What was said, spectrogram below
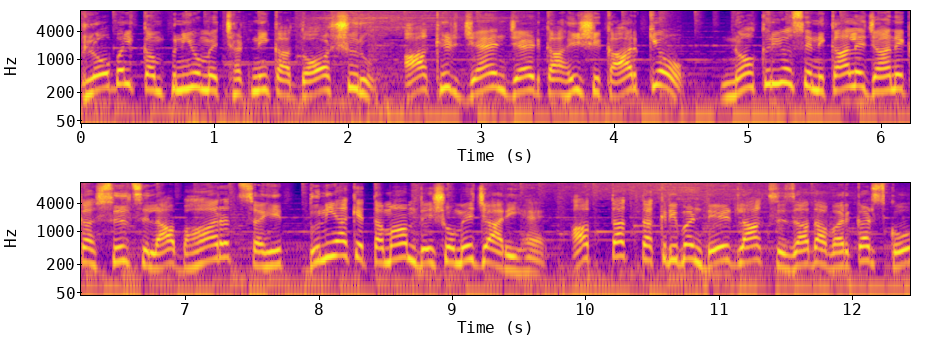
ग्लोबल कंपनियों में छटनी का दौर शुरू। आखिर जैन जेड का ही शिकार क्यों? नौकरियों से निकाले जाने का सिलसिला भारत सहित दुनिया के तमाम देशों में जारी है। अब तक तकरीबन डेढ़ लाख से ज़्यादा वर्कर्स को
